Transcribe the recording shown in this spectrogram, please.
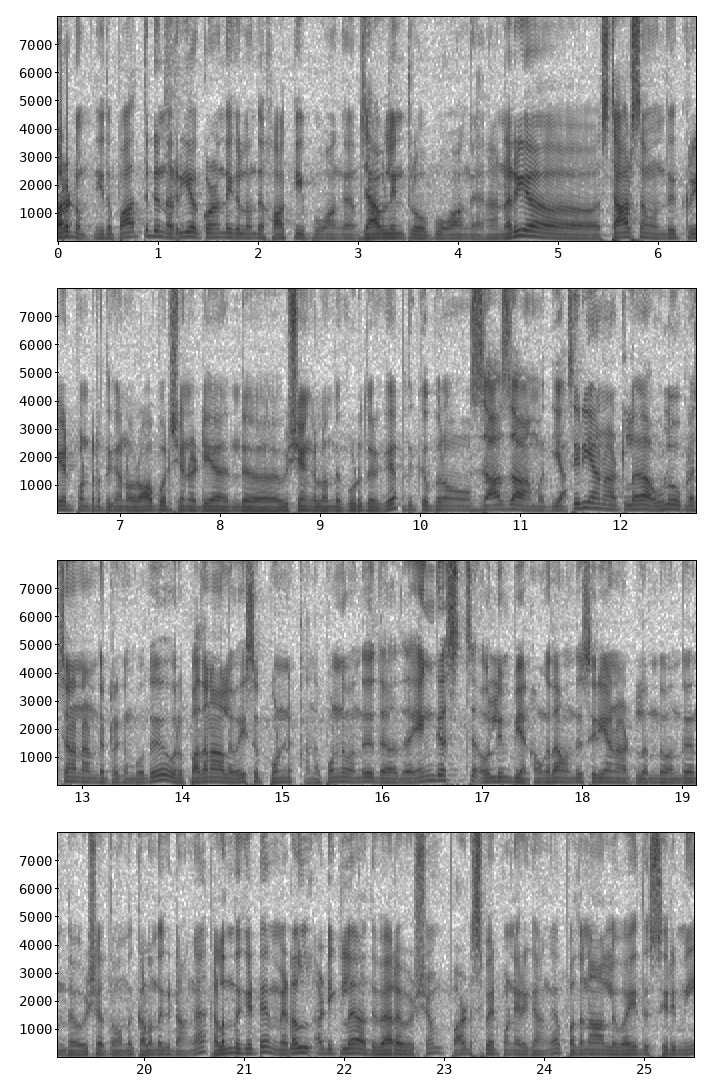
வரட்டும். இதை பார்த்துட்டு நிறைய குழந்தைகள் வந்து ஹாக்கி போவாங்க ஜாவ்லின் த்ரோ போவாங்க. நிறைய ஸ்டார்ஸை வந்து கிரியேட் பண்ணுறதுக்கான ஒரு ஆப்பர்ச்சுனிட்டியாக இந்த விஷயங்கள் வந்து கொடுத்துருக்கு. அதுக்கப்புறம் ஜாசா அமத்யா சிரியா நாட்டில் அவ்வளோ பிரச்சனை நடந்துட்டு இருக்கும்போது ஒரு பதினாலு வயசு பொண்ணு. அந்த பொண்ணு வந்து த யங்கஸ்ட் ஒலிம்பியன் அவங்க தான் வந்து சிரியா நாட்டிலேருந்து வந்து இந்த விஷயத்தை வந்து கலந்துக்கிட்டாங்க. கலந்துக்கிட்டு மெடல் அடிக்கல அது வேற விஷயம். பார்ட்டிசிபேட் பண்ணியிருக்காங்க. பதினாலு வயது சிறுமி.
